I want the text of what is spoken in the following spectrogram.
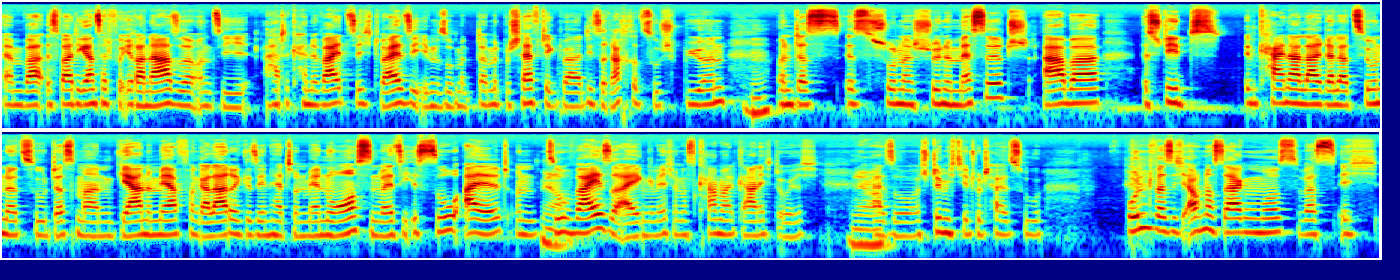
ähm, war, es war die ganze Zeit vor ihrer Nase und sie hatte keine Weitsicht, weil sie eben so mit, damit beschäftigt war, diese Rache zu spüren. Und das ist schon eine schöne Message, aber es steht in keinerlei Relation dazu, dass man gerne mehr von Galadriel gesehen hätte und mehr Nuancen, weil sie ist so alt und Ja. so weise eigentlich und das kam halt gar nicht durch. Ja. Also stimme ich dir total zu. Und was ich auch noch sagen muss, was ich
